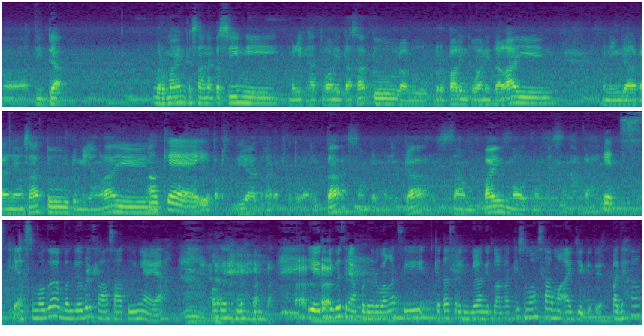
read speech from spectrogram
eh, tidak bermain ke sana ke sini, melihat wanita satu lalu berpaling ke wanita lain, meninggalkan yang satu demi yang lain. oke Tapi tetap setia terhadap satu wanita sampai menikah, sampai maut memisahkan. Hits ya semoga bang Gilbert salah satunya ya Iya. Oke, ya itu juga sering aku denger banget sih. Kita sering bilang gitu laki semua sama aja gitu ya. Padahal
